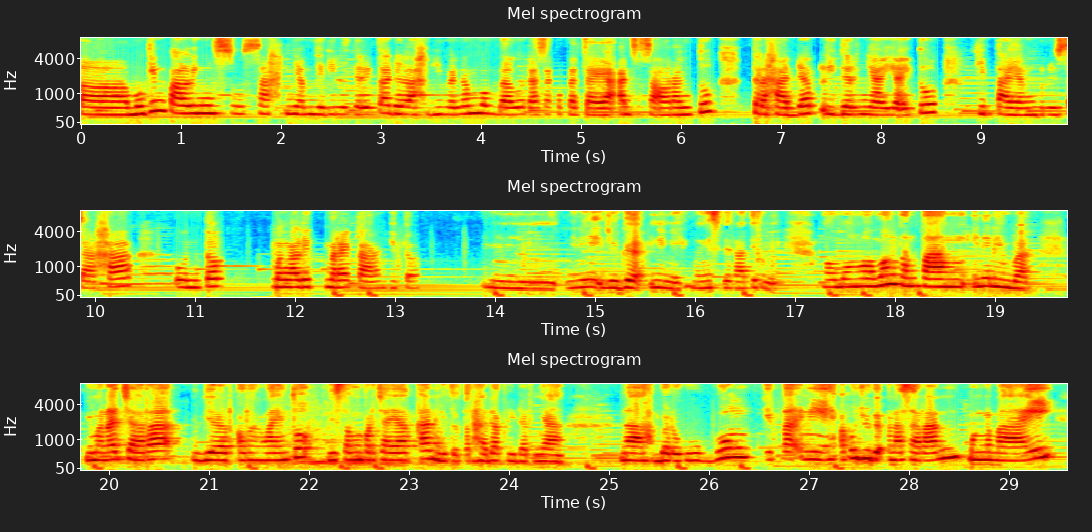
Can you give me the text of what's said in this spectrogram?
uh, mungkin paling susahnya menjadi leader itu adalah gimana membangun rasa kepercayaan seseorang tuh terhadap leadernya yaitu kita yang berusaha untuk mengalit mereka gitu. Hmm, ini juga ini nih menginspiratif nih. Ngomong-ngomong tentang ini nih Mbak, gimana cara biar orang lain tuh bisa mempercayakan gitu terhadap leadernya. Nah, berhubung kita ini, aku juga penasaran mengenai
